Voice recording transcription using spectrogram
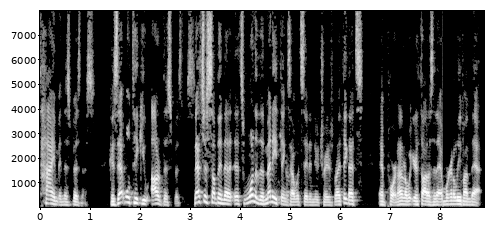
time in this business because that will take you out of this business. That's just something that it's one of the many things I would say to new traders, but I think that's important. I don't know what your thought is on that. And we're going to leave on that.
